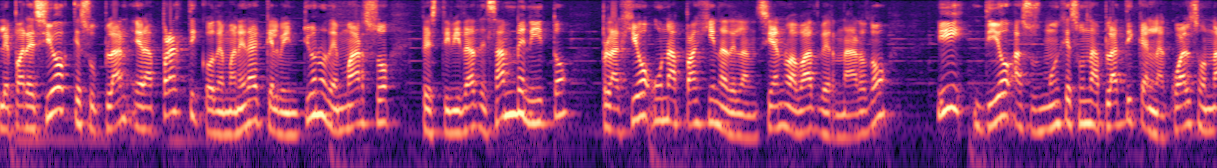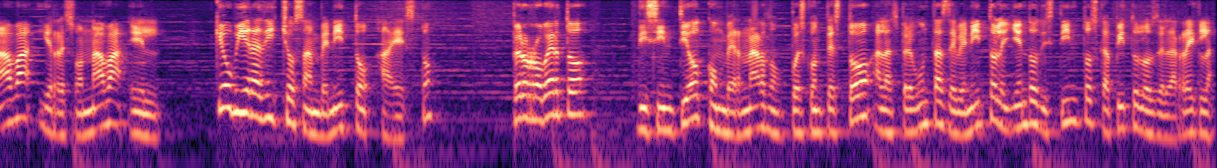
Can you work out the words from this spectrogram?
Le pareció que su plan era práctico, de manera que el 21 de marzo, festividad de San Benito, plagió una página del anciano abad Bernardo y dio a sus monjes una plática en la cual sonaba y resonaba el ¿qué hubiera dicho San Benito a esto? Pero Roberto disintió con Bernardo, pues contestó a las preguntas de Benito leyendo distintos capítulos de la regla.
